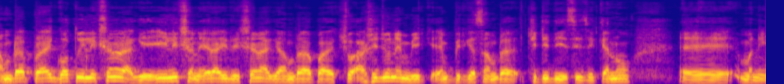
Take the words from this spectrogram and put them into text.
আমরা প্রায় গত ইলেকশনের আগে ইলেকশন এর ইলেকশনের আগে আমরা প্রায় একশো আশি জন এমপির এমপির কাছে আমরা চিঠি দিয়েছি যে কেন মানে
